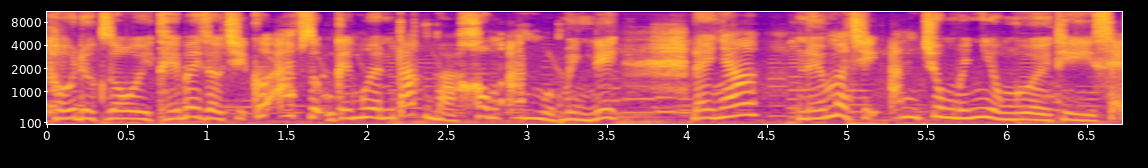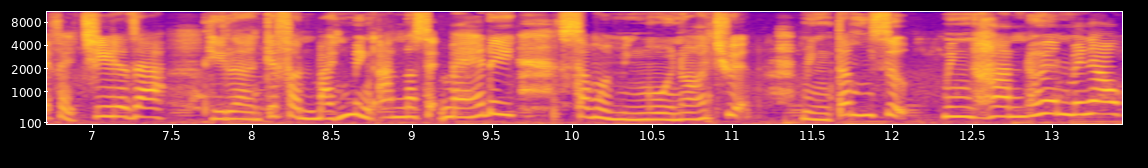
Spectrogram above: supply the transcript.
Thôi được rồi, thế bây giờ chị cứ áp dụng cái nguyên tắc mà không ăn một mình đi. Đây nhá, nếu mà chị ăn chung với nhiều người thì sẽ phải chia ra. Thì là cái phần bánh mình ăn nó sẽ bé đi. Xong rồi mình ngồi nói chuyện, mình tâm sự, mình hàn huyên với nhau.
